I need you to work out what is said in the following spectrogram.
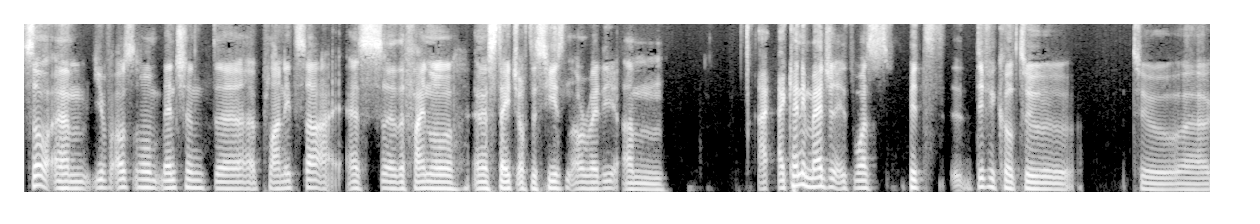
So, um, you've also mentioned uh, Planica as uh, the final uh, stage of the season already. Um, I, I can imagine it was a bit difficult to to uh,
